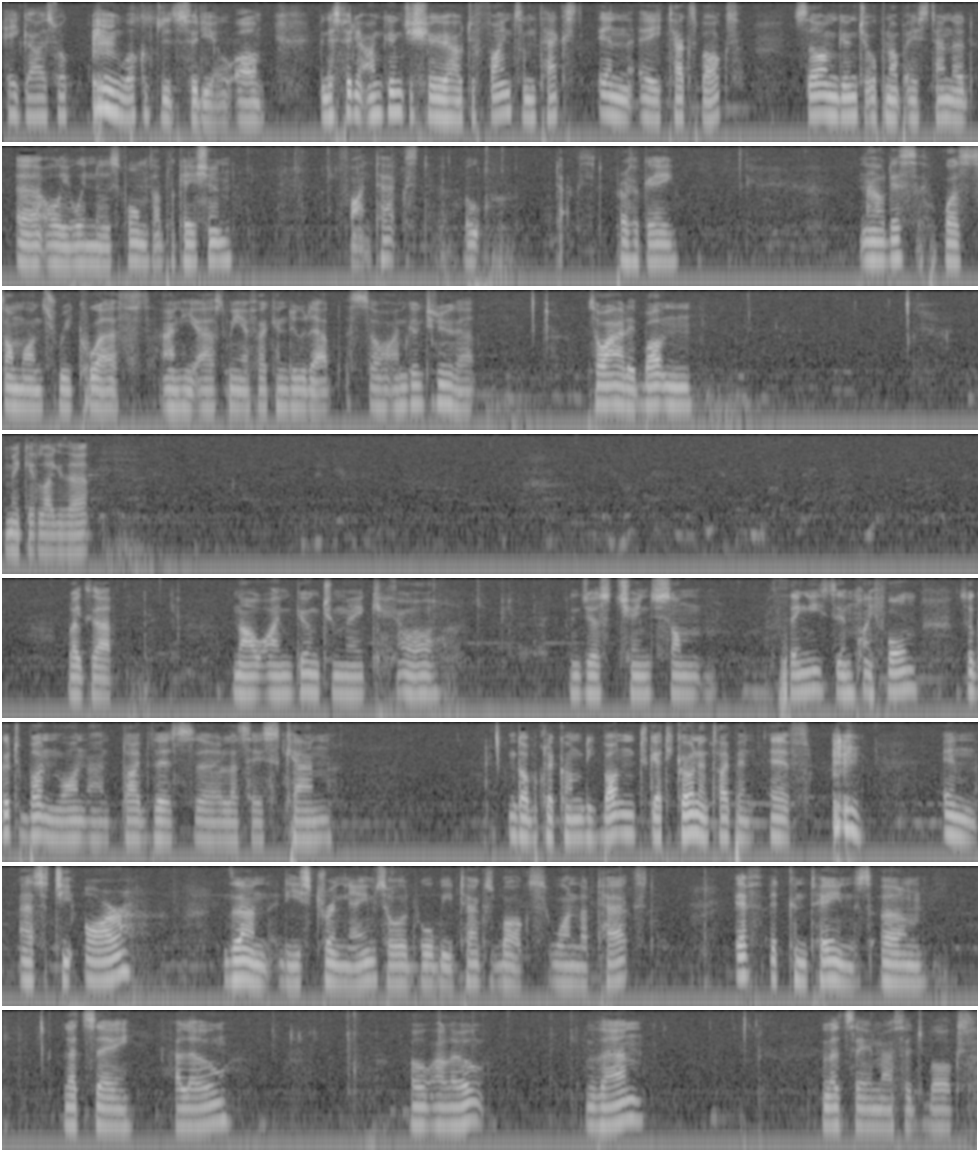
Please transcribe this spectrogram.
Hey guys, wel welcome to this video. Um, in this video I'm going to show you how to find some text in a text box. So I'm going to open up a standard uh, or Windows Forms application. Find text. Oh, text. Press OK. Now this was someone's request and he asked me if I can do that. So I'm going to do that. So I add a button make it like that. Like that. Now I'm going to make uh, just change some thingies in my form. So go to button 1 and type this uh, let's say scan. Double click on the button to get the code and type in if in str then the string name so it will be text box one text. If it contains um let's say hello oh hello then let's say message box.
